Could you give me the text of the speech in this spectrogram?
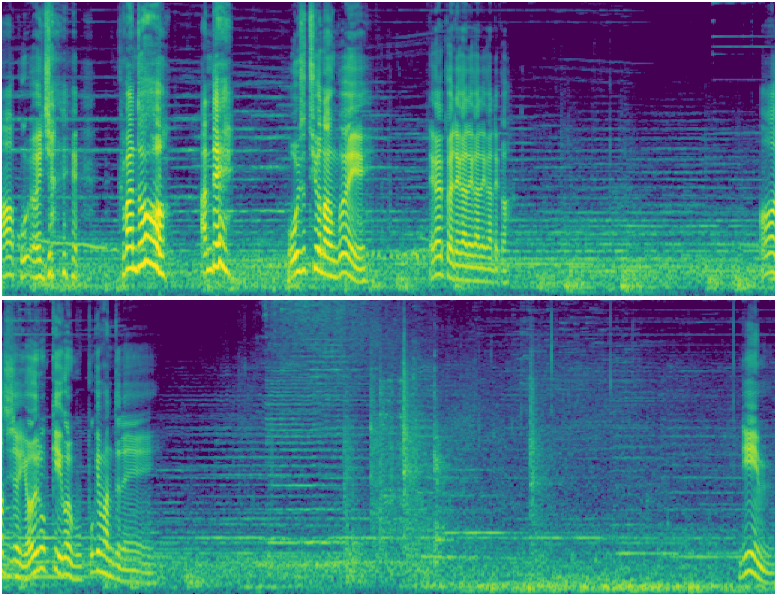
아, 고, 어, 이제 그만둬. 안 돼. 어디서 튀어나온 거야, 얘? 내가 할 거야, 내가, 내가, 내가, 내가. 아, 진짜 여유롭게 이걸 못 보게 만드네. 님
